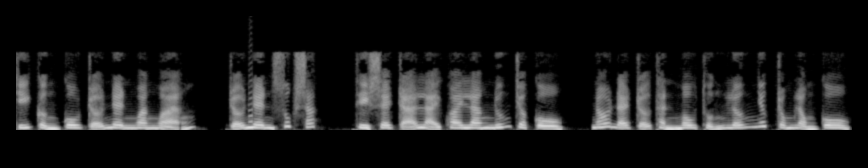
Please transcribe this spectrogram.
chỉ cần cô trở nên ngoan ngoãn, trở nên xuất sắc, thì sẽ trả lại khoai lang nướng cho cô, nó đã trở thành mâu thuẫn lớn nhất trong lòng cô,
